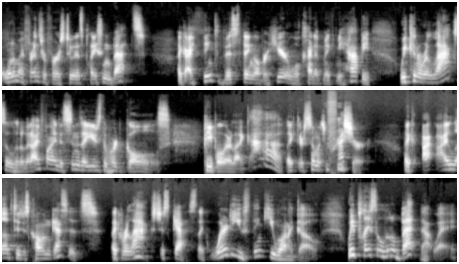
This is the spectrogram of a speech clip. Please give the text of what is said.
one of my friends refers to it as placing bets. Like i think this thing over here will kind of make me happy. We can relax a little bit. I find as soon as i use the word goals people are like ah like there's so much pressure. Like I, I love to just call them guesses. Like relax just guess. Like where do you think you want to go? We place a little bet that way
